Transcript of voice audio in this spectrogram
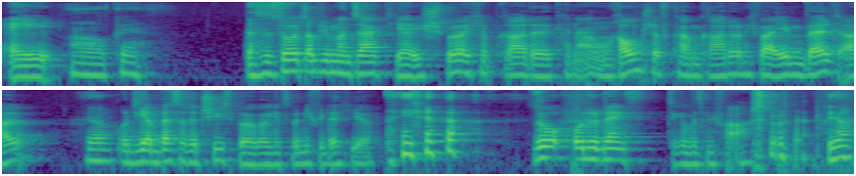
ey, Ah, okay. das ist so, als ob jemand sagt, ja, ich schwöre, ich habe gerade, keine Ahnung, ein Raumschiff kam gerade und ich war eben Weltall Ja. und die haben bessere Cheeseburger jetzt bin ich wieder hier. So, und du denkst, Digga, willst du mich verarschen? Ja.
